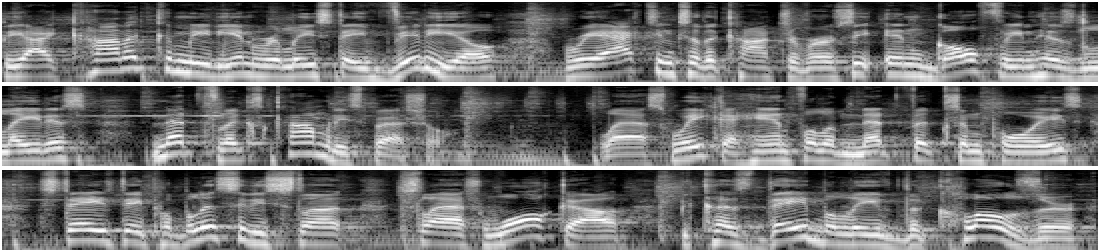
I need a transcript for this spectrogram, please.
the iconic comedian released a video reacting to the controversy engulfing his latest Netflix comedy special. Last week, a handful of Netflix employees staged a publicity stunt slash walkout because they believed the closer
